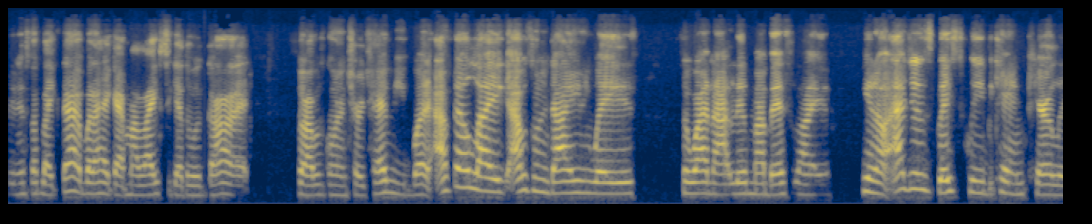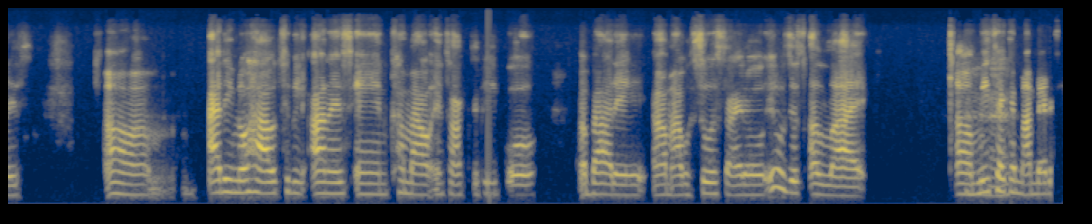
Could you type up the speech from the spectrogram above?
and stuff like that. But I had got my life together with God, so I was going to church heavy. But I felt like I was going to die anyways, so why not live my best life? You know, I just basically became careless. Um, I didn't know how to be honest and come out and talk to people about it. Um, I was suicidal. It was just a lot. Um, me Mhm. taking my medicine,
